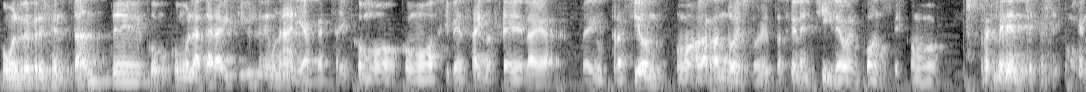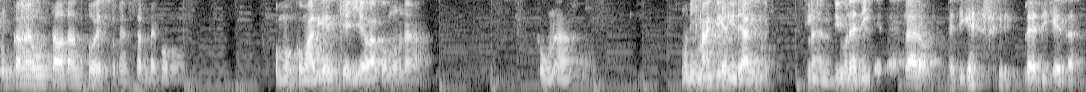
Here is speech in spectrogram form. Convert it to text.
como el representante, como, como, la cara visible de un área, ¿cachai? Como, como si pensáis, no sé, la, la, ilustración, como agarrando eso, la ilustración en Chile o en Ponce, como referente, ¿cachai? Como que nunca me ha gustado tanto eso, pensarme como, como, como alguien que lleva como una, como una, una imagen de algo. Claro. Y una etiqueta, claro, etiqueta, sí, la etiqueta.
